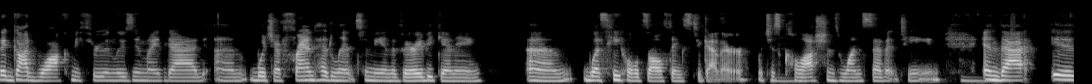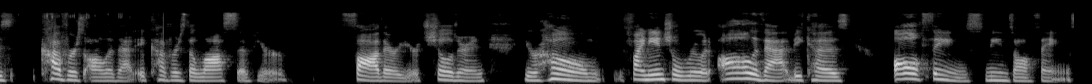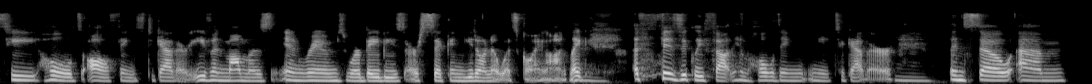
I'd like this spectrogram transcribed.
that God walked me through in losing my dad, um, which a friend had lent to me in the very beginning, um, was He holds all things together, which is Mm. Colossians 1.17. Mm. And that is covers all of that. It covers the loss of your father, your children, your home, financial ruin, all of that, because all things means all things. He holds all things together, even mamas in rooms where babies are sick and you don't know what's going on. Like I physically felt him holding me together. Mm. And so, um,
